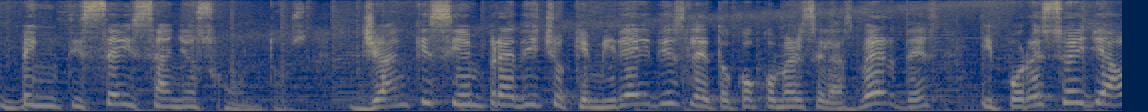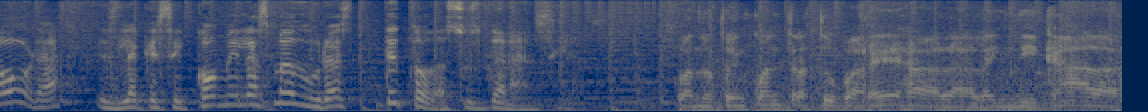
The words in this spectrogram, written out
26 años juntos. Yankee siempre ha dicho que Mireidis le tocó comerse las verdes y por eso ella ahora es la que se come las maduras de todas sus ganancias. Cuando tú encuentras tu pareja, la, la indicada,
